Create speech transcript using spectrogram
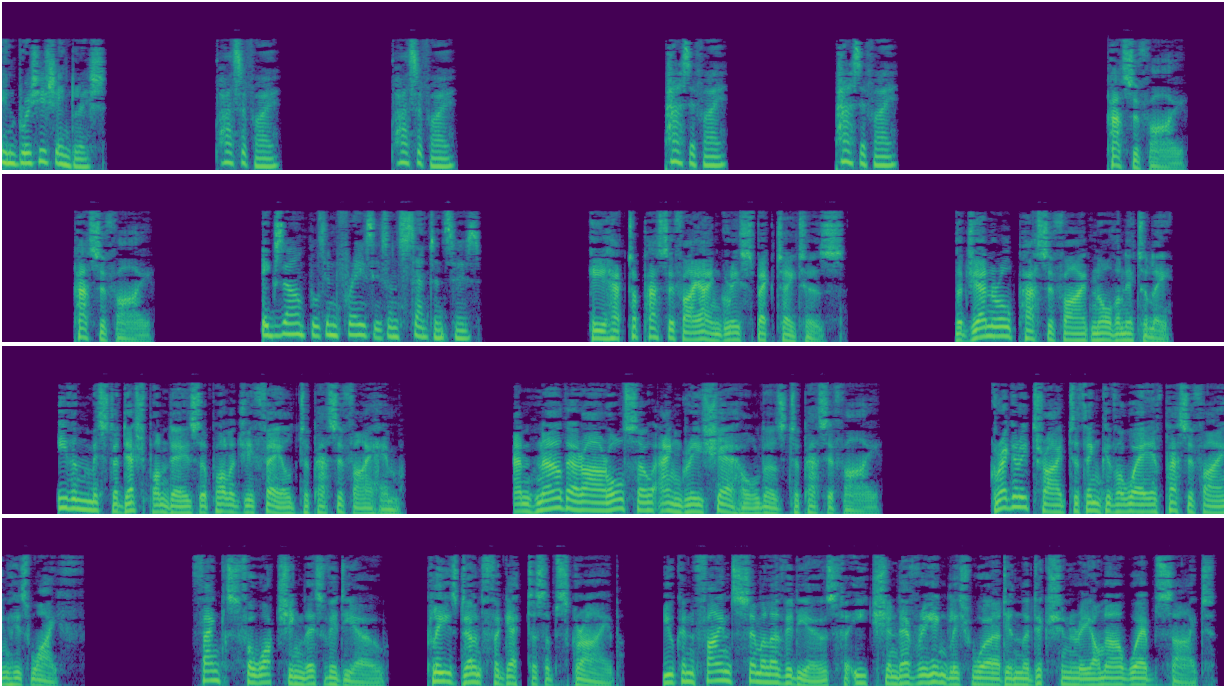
In British English. Pacify. Pacify. Pacify. Pacify. Pacify. Pacify. Examples in phrases and sentences. He had to pacify angry spectators. The general pacified northern Italy. Even Mr. Deshpande's apology failed to pacify him. And now there are also angry shareholders to pacify. Gregory tried to think of a way of pacifying his wife. Thanks for watching this video. Please don't forget to subscribe. You can find similar videos for each and every English word in the dictionary on our website.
